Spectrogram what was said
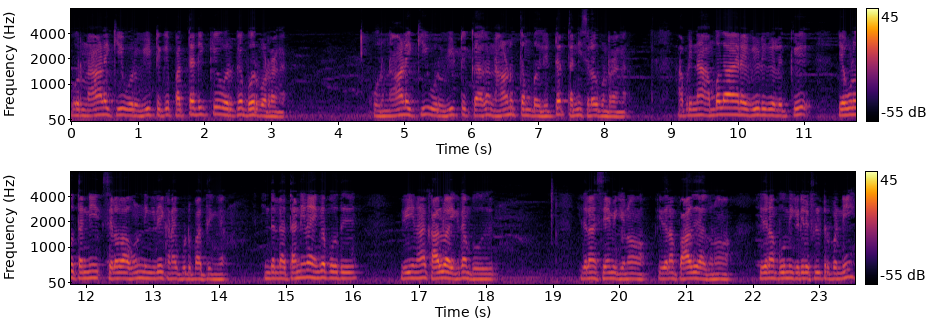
ஒரு நாளைக்கு ஒரு வீட்டுக்கு பத்தடிக்கு ஒருக்க போர் போடுறாங்க. ஒரு நாளைக்கு ஒரு வீட்டுக்காக நானூற்றம்பது லிட்டர் தண்ணி செலவு பண்ணுறாங்க அப்படின்னா ஐம்பதாயிரம் வீடுகளுக்கு எவ்வளோ தண்ணி செலவாகும்னு நீங்களே கணக்கு போட்டு பார்த்துங்க இந்த தண்ணிலாம் எங்கே போகுது? வீணாக கால்வாய்க்கு தான் போகுது. இதெல்லாம் சேமிக்கணும் இதெல்லாம் பாதுகாக்கணும் இதெல்லாம் பூமிக்கு அடியில் ஃபில்டர் பண்ணி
